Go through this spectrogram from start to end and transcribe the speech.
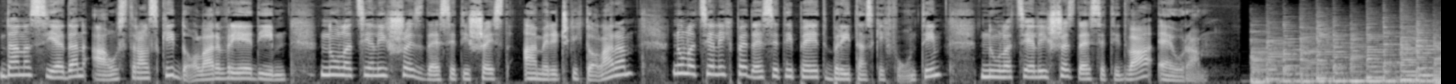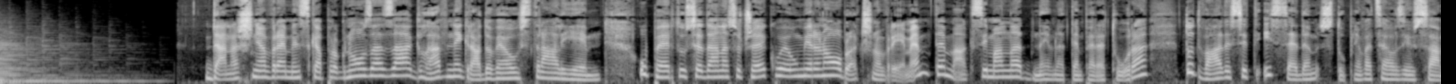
Danas jedan australski dolar vrijedi 0,66 američkih dolara, 0,55 britanskih funti, 0,62 eura. Današnja vremenska prognoza za glavne gradove Australije. U Pertu se danas očekuje umjereno oblačno vrijeme te maksimalna dnevna temperatura do 27 stupnjeva Celzijusa.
